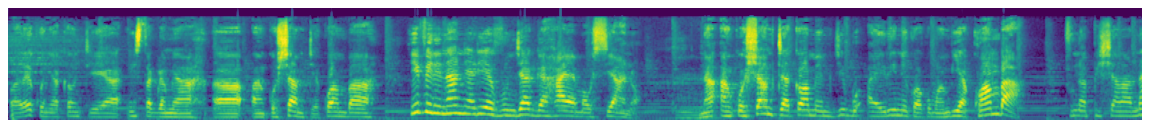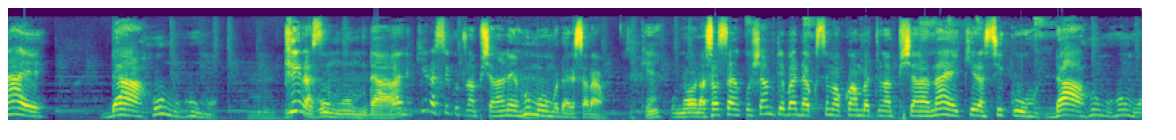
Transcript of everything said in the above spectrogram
pale kwenye akaunti ya Instagram ya uh, Uncle Shamte kwamba hivi ni nani aliyevunjaga haya mahusiano mm. na Uncle Shamte akawa amemjibu Irene kwa kumwambia kwamba tunapishana naye da humu humu Mm. Kila humu humu da. yani kila siku tunapishana naye humu humu Dar es Salaam Okay. Unaona, sasa kushamte baada ya kusema kwamba tunapishana naye kila siku da humu humu,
